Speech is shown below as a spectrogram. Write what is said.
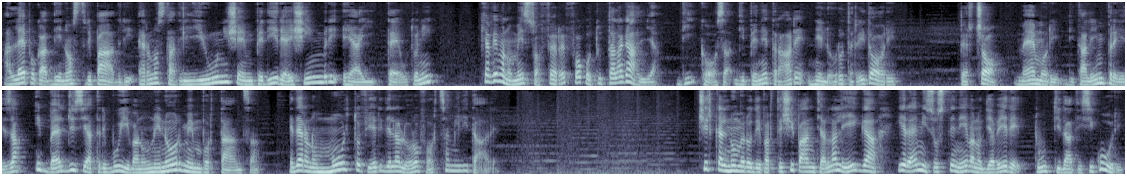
All'epoca dei nostri padri erano stati gli unici a impedire ai Cimbri e ai Teutoni, che avevano messo a ferro e fuoco tutta la Gallia, di cosa di penetrare nei loro territori. Perciò, memori di tale impresa, i belgi si attribuivano un'enorme importanza ed erano molto fieri della loro forza militare. Circa il numero dei partecipanti alla Lega, i remi sostenevano di avere tutti i dati sicuri,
